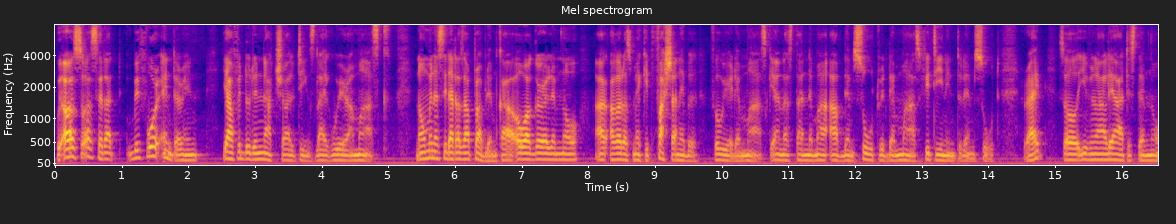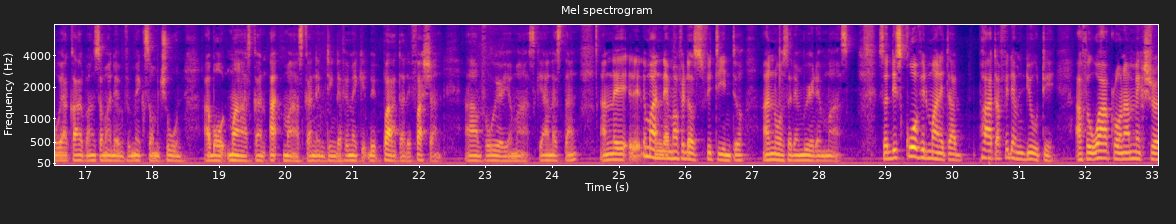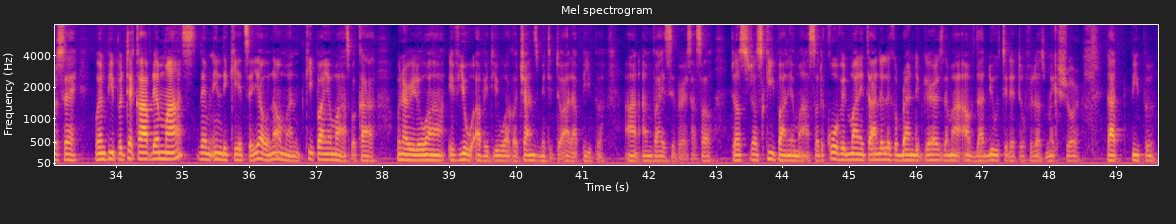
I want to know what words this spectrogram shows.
We also said that before entering, you have to do the natural things like wear a mask. Now, I'm not see that as a problem because our girl them now, I, I gotta make it fashionable for wear them mask. You understand? Them have them suit with them mask fitting into them suit, right? So even all the artists them now, we are called on some of them to make some tune about mask and at mask and them thing that make it be part of the fashion um, for wear your mask. You understand? And the, the man them have to just fit into and know so them wear them mask. So this COVID monitor part of them duty have to walk around and make sure say when people take off their mask, them indicate say, yo, no man, keep on your mask because we don't really want if you have it, you are gonna transmit it to other people and, and vice versa. So just just keep on your mask. So the COVID monitor and the little branded girls, might have that duty there to just make sure that people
